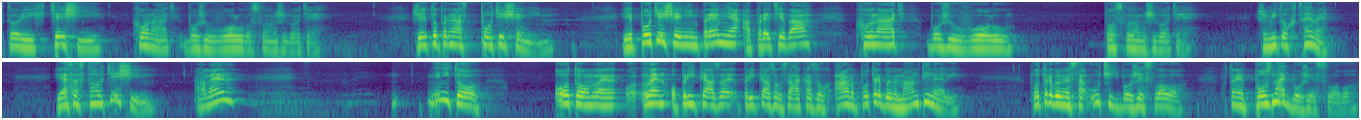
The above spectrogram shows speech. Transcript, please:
ktorých teší konať Božiu vôľu vo svojom živote. Že je to pre nás potešením. Je potešením pre mňa a pre teba konať Božiu vôľu vo svojom živote. Že my to chceme. Ja sa z toho teším. Amen? Není to o tom len, len o príkaze, príkazoch, zákazoch. Áno, potrebujeme mantinely. Potrebujeme sa učiť Božie slovo. Potrebujeme poznať Božie slovo.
